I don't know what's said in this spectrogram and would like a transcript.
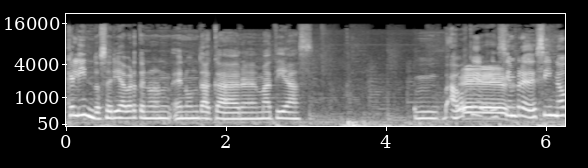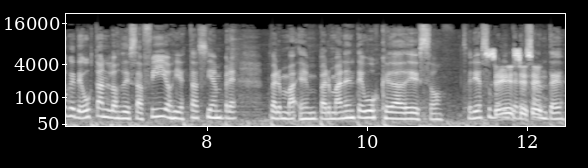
qué lindo sería verte en un, en un Dakar, eh, Matías. Mm, a vos que eh, siempre decís, ¿no? Que te gustan los desafíos y estás siempre en permanente búsqueda de eso. Sería súper interesante.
